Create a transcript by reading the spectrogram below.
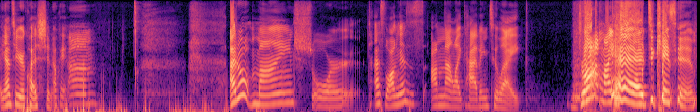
answer your question. Okay, um, I don't mind short as long as I'm not like having to like drop my head to kiss him.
